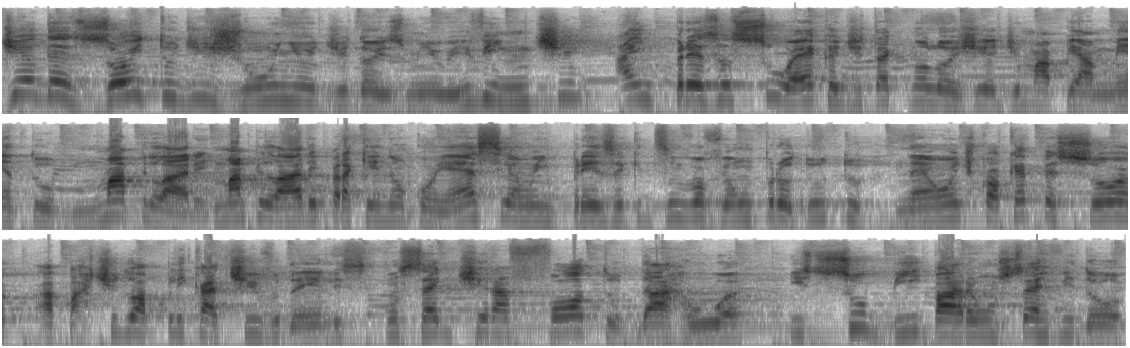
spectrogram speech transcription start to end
dia 18 de junho de 2020, a empresa sueca de tecnologia de mapeamento Mapillary. Mapillary, para quem não conhece, é uma empresa que desenvolveu um produto né, onde qualquer pessoa, a partir do aplicativo deles, consegue tirar foto da rua e subir para um servidor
